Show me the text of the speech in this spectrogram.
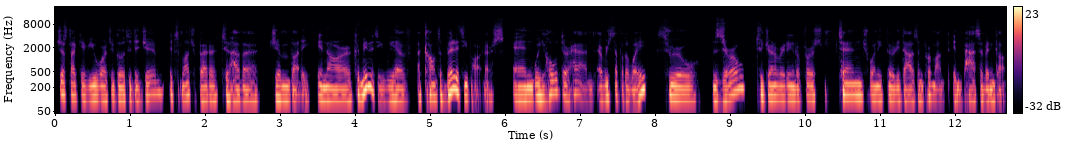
Just like if you were to go to the gym, it's much better to have a gym buddy. In our community, we have accountability partners and we hold their hand every step of the way through zero to generating the first 10, 20, 30,000 per month in passive income.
